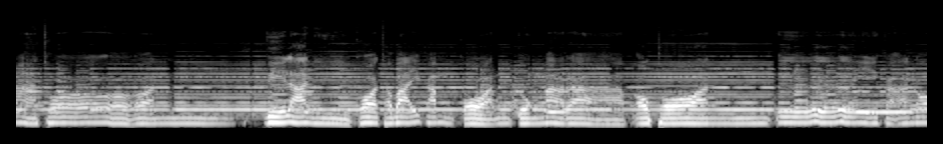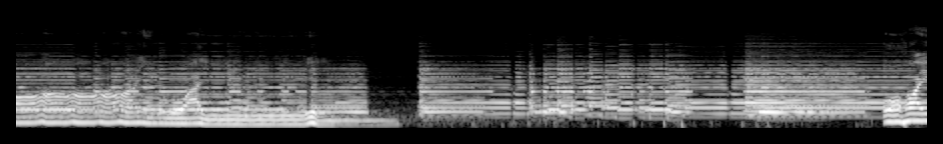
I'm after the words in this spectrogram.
าทอนเวลานี้ขอถวายคำก่อนจงมาราบเอาพร เอ้ยกะน้อยไว้โอ้ย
